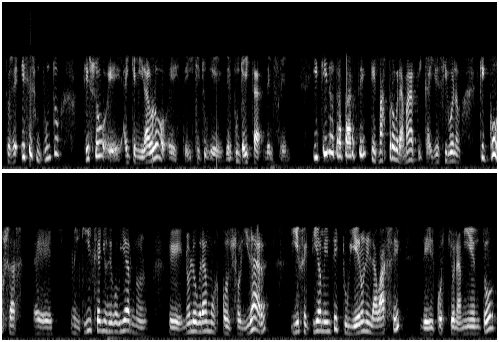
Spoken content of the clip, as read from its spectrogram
Entonces, ese es un punto que eso eh, hay que mirarlo este, eh, desde el punto de vista del frente. Y tiene otra parte que es más programática, y decir, bueno, ¿qué cosas eh, en 15 años de gobierno no logramos consolidar y efectivamente estuvieron en la base del cuestionamiento,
